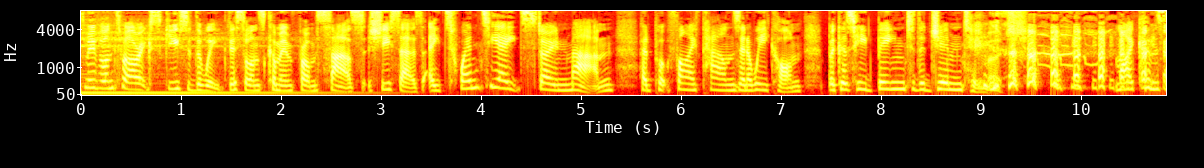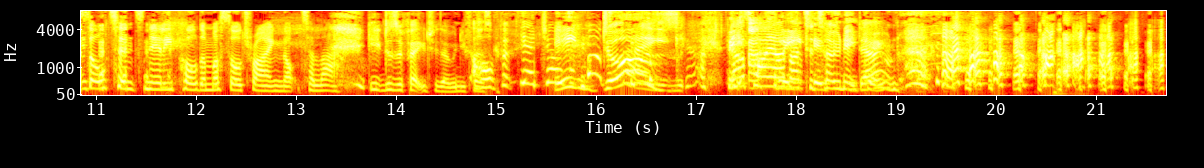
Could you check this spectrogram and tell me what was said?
Let's move on to our excuse of the week. This one's coming from Saz. She says a 28 stone man had put five pounds in a week on because he'd been to the gym too much. My consultant nearly pulled a muscle trying not to laugh. It does affect you though when you first. Oh, but yeah, Jo, it does. That's why I've had to tone it down.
